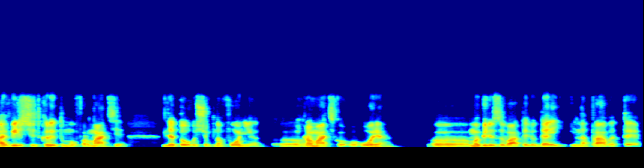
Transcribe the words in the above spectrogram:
а в більш відкритому форматі для того, щоб на фоні е, громадського горя е, мобілізувати людей і направити.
